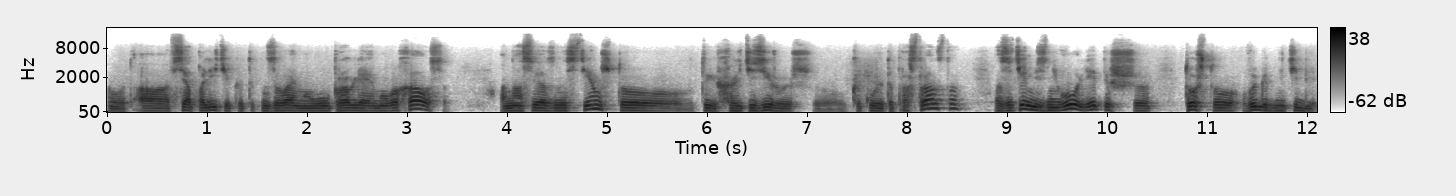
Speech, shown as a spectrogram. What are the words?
Вот. А вся политика так называемого управляемого хаоса, она связана с тем, что ты хаотизируешь э, какое-то пространство – а затем из него лепишь э, то, что выгодно тебе.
